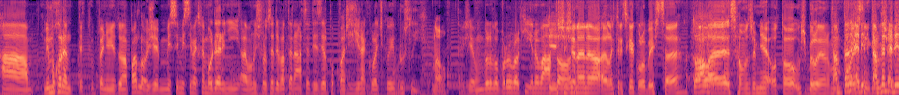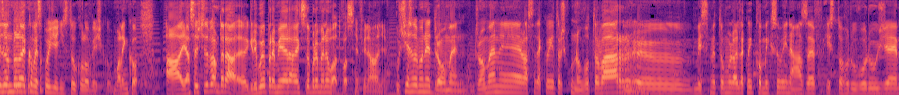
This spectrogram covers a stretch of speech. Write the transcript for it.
a mimochodem, teď teď úplně mě to napadlo, že my si myslím, jak jsme moderní, ale on už v roce 1900 jezdil po Paříži na kolečkových bruslích. No. Takže on byl opravdu velký inovátor. Ještě, že ne na elektrické koloběžce, to... ale samozřejmě o to už byl jenom tam ten, Edi, tam ten Edison byl jako ve spoždění s tou koloběžkou. Malinko. A já se ještě tam teda, kdy bude premiéra a jak se to bude jmenovat vlastně finálně? Určitě se to jmenuje Droman. Droman je vlastně takový trošku novotovar. Hmm. Eh, my jsme tomu dali takový komiksový název i z toho důvodu, že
